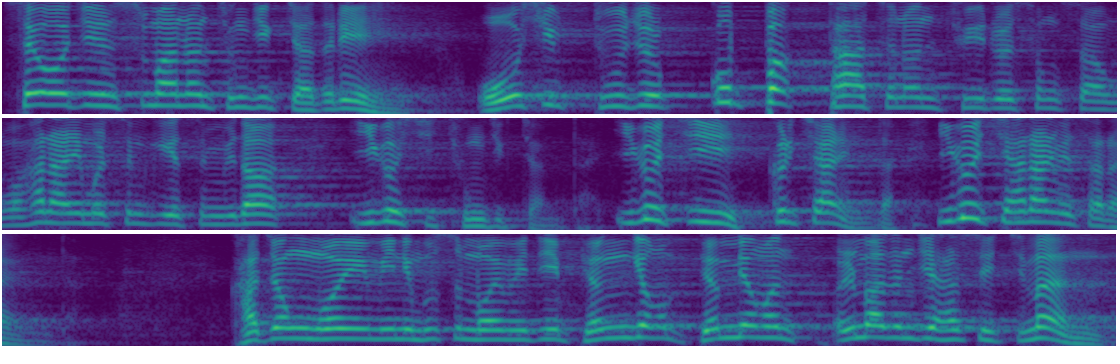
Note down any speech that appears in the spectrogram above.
세워진 수많은 중직자들이 52줄 꼬박 다 저는 주의를 성수하고 하나님을 섬기겠습니다. 이것이 중직자입니다. 이것이 그렇지 않습니다. 이것이 하나님의 사람입니다. 가정 모임이니 무슨 모임이니 변경, 변명은 얼마든지 할 수 있지만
